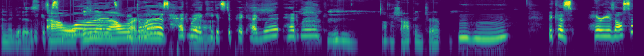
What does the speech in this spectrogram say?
and they get his He gets his owl. Does he get an owl He right does. Hedwig. Yeah. He gets to pick Hedwig. Hedwig. away? Love a shopping trip. Mm-hmm. Because Harry is also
